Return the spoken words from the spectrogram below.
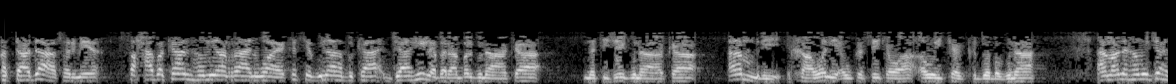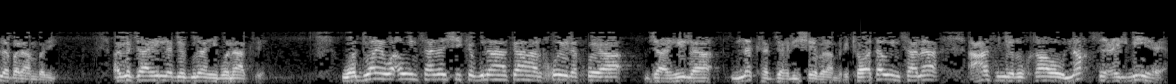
قەتادا فەرمێ صحابة كان هم يران وايا كسي قناه بك جاهلة برامبر قناهك نتيجة قناهك أمري خاوني أو كسيك أو كردو بقناه أما أنا هم جهلة برامبري أجا جاهل لبي قناهي بناكري. ودواي وأو إنسانا شيك قناها كهر خوي لخويا جاهلة نكر جهلي شيء برامبري كواتاو إنسانا عزمي رخاوة ونقص علميها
